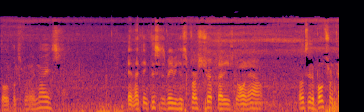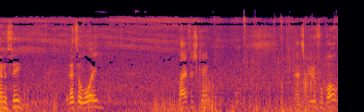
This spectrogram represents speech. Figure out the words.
Boat looks really nice. And I think this is maybe his first trip that he's going out. It looks like the boat's from Tennessee. And that's Aloy, Lionfish King. That's a beautiful boat.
